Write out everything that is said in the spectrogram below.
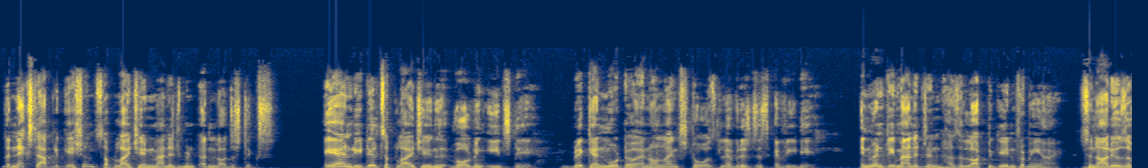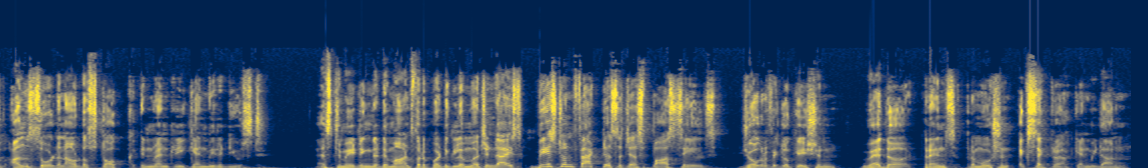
The next application, supply chain management and logistics. AI and retail supply chains evolving each day. Brick and mortar and online stores leverage this every day. Inventory management has a lot to gain from AI. Scenarios of unsold and out of stock inventory can be reduced. Estimating the demand for a particular merchandise based on factors such as past sales, geographic location, weather, trends, promotion, etc. can be done.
